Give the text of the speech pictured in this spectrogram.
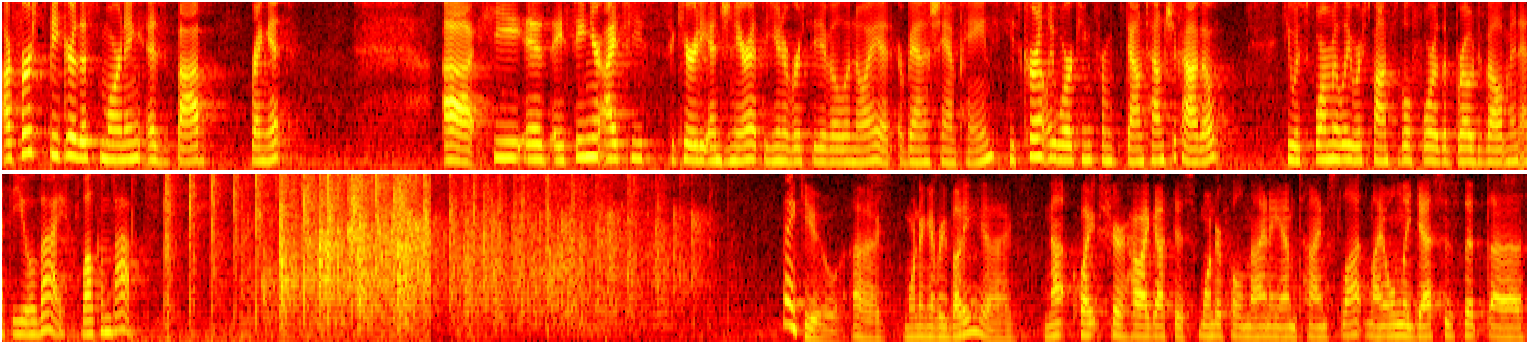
Our first speaker this morning is Bob Brengett. Uh, he is a senior IT security engineer at the University of Illinois at Urbana-Champaign. He's currently working from downtown Chicago. He was formerly responsible for the Bro development at the U of I. Welcome, Bob. Thank you. Uh, morning, everybody. Uh, not quite sure how I got this wonderful 9 a.m. time slot. My only guess is that uh,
